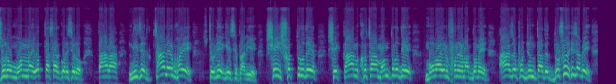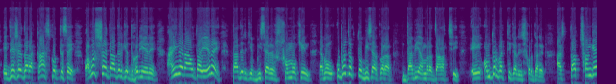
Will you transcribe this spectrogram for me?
জুলুম, অন্যায়, অত্যাচার করেছিল, তাহারা নিজের চানের ভয়ে চলিয়ে গিয়েছে পালিয়ে সেই শত্রুদের, সেই কান খোঁচা মন্ত্র দিয়ে মোবাইল ফোনের মাধ্যমে আজও পর্যন্ত তাদের দোষর হিসাবে এই দেশে যারা কাজ করতেছে, অবশ্যই তাদেরকে ধরিয়ে এনে, আইনের আওতায় এনে তাদেরকে বিচারের সম্মুখীন এবং উপযুক্ত বিচার করার দাবি আমরা জানাচ্ছি এই অন্তর্বর্তীকালীন সরকারের। আর তার সঙ্গে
